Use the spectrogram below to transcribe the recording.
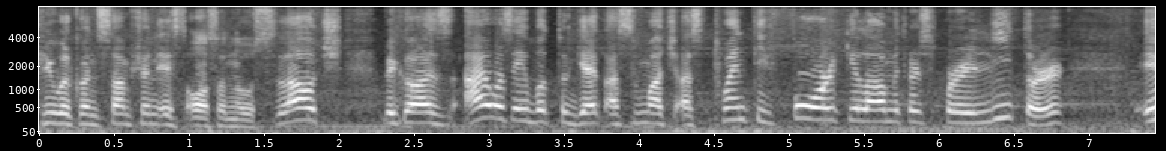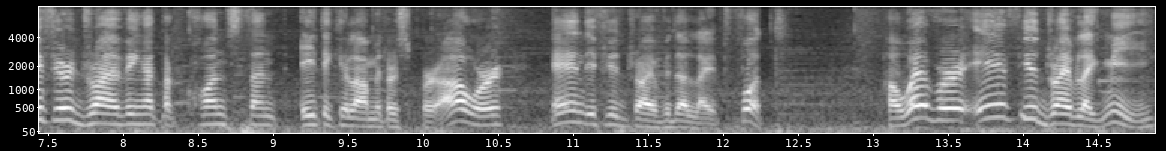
fuel consumption is also no slouch because I was able to get as much as 24 kilometers per liter if you're driving at a constant 80 kilometers per hour and if you drive with a light foot. However, if you drive like me,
